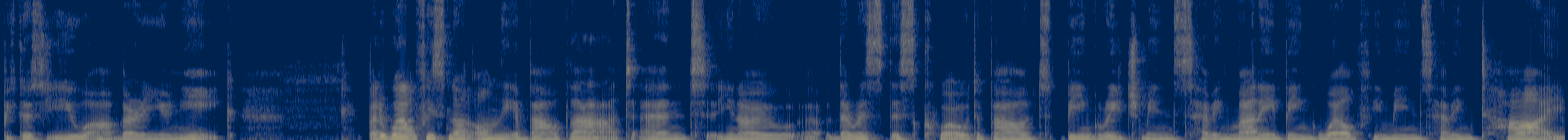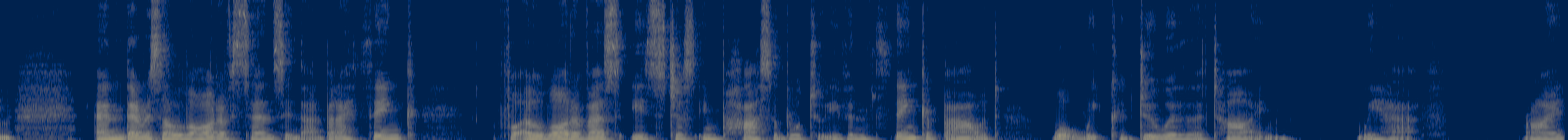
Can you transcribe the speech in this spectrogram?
because you are very unique. But wealth is not only about that. And, you know, uh, there is this quote about being rich means having money, being wealthy means having time. And there is a lot of sense in that. But I think for a lot of us, it's just impossible to even think about what we could do with the time we have, right?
